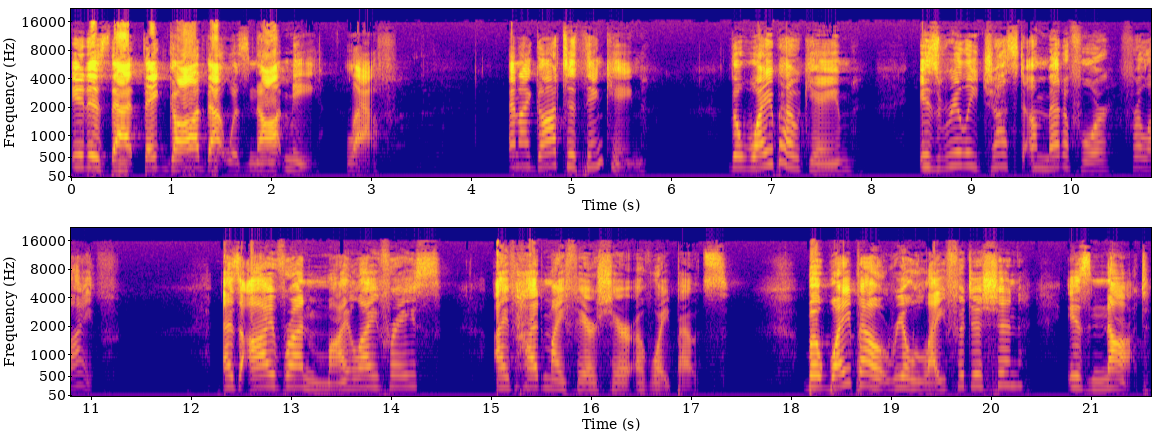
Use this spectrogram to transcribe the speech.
It is that, thank God that was not me laugh. And I got to thinking the wipeout game is really just a metaphor for life. As I've run my life race, I've had my fair share of wipeouts. But Wipeout Real Life Edition is not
